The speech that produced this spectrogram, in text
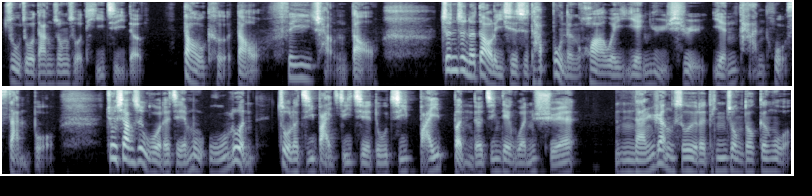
著作当中所提及的“道可道，非常道”。真正的道理，其实它不能化为言语去言谈或散播。就像是我的节目，无论做了几百集解读几百本的经典文学，难让所有的听众都跟我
